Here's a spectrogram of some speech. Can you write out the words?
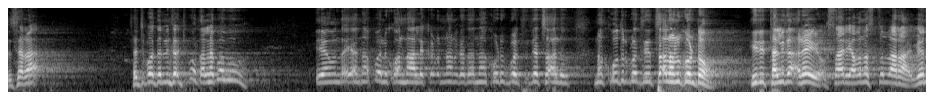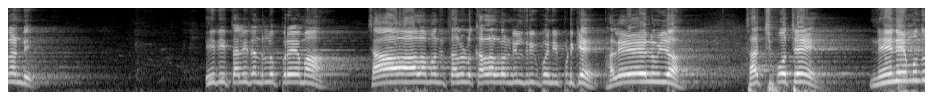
చూసారా? చచ్చిపోతే నేను చచ్చిపోతానులే బాబు. ఏముందయ్యా నా పని కొన్నాళ్ళు ఇక్కడ ఉన్నాను కదా నా కొడుకు బ్రతికితే చాలు నా కూతురు బ్రతికితే చాలు అనుకుంటాం. ఇది తల్లిద అరే ఒకసారి అవనస్తున్నారా వినండి. ఇది తల్లిదండ్రులు ప్రేమ. చాలామంది తల్లులు కళ్ళల్లో నీళ్ళు తిరిగిపోయినాయి ఇప్పటికే. హలేలుయ్య చచ్చిపోతే నేనే ముందు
